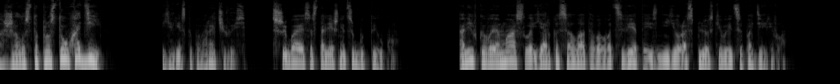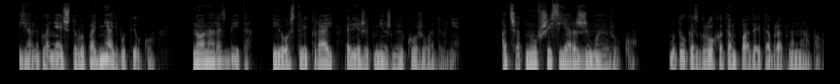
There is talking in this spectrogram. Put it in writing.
«Пожалуйста, просто уходи!» Я резко поворачиваюсь, сшибая со столешницы бутылку. Оливковое масло ярко-салатового цвета из нее расплескивается по дереву. Я наклоняюсь, чтобы поднять бутылку, но она разбита, и острый край режет нежную кожу ладони. Отшатнувшись, я разжимаю руку. Бутылка с грохотом падает обратно на пол.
